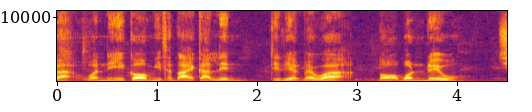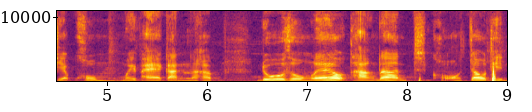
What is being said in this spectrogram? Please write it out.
กะวันนี้ก็มีสไตล์การเล่นที่เรียกได้ว่าต่อบอลเร็ว เฉียบคมไม่แพ้กันนะครับ ดูทรงแล้วทางด้านของเจ้าถิ่น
